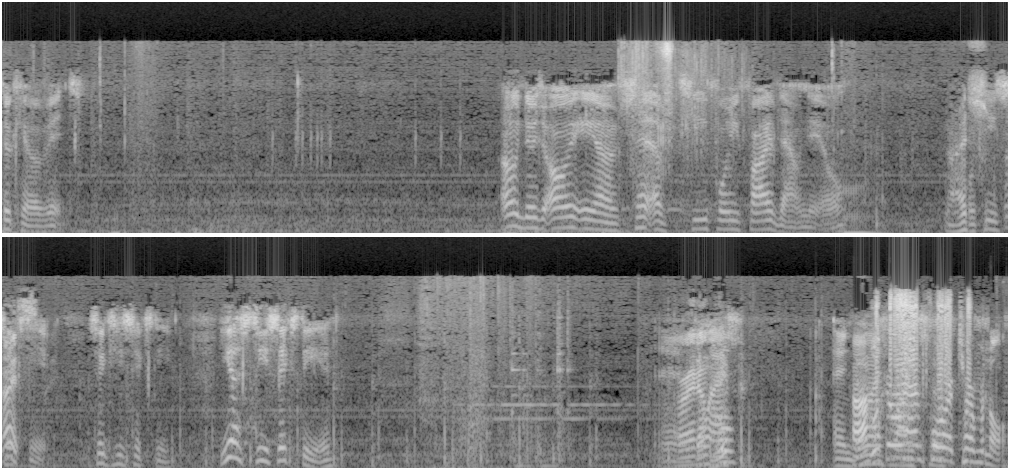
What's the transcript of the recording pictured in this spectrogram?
Took care of it. Oh, there's already a uh, set of T45 down there. oh. Or Nice. T60. 60, 60. Yes, T60. Alright, don't Uncle. ask- And Huh? don't Look around for a terminal.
